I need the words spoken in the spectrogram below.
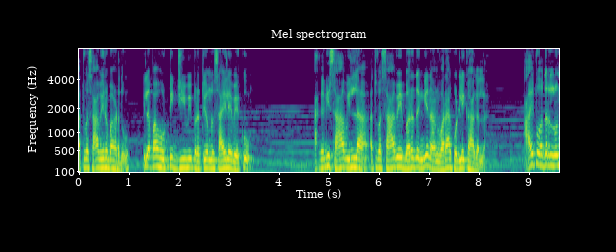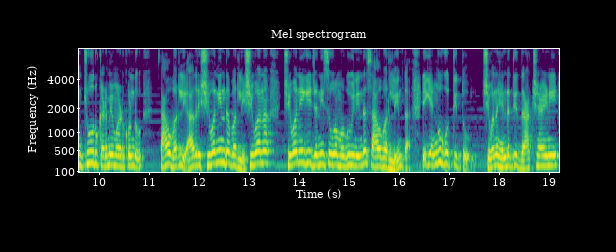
ಅಥವಾ ಸಾವಿರಬಾರ್ದು ಇಲ್ಲಪ್ಪ ಹುಟ್ಟಿದ ಜೀವಿ ಪ್ರತಿಯೊಂದು ಸಾಯಲೇಬೇಕು. ಹಾಗಾಗಿ ಸಾವಿಲ್ಲ ಅಥವಾ ಸಾವೇ ಬರದಂಗೆ ನಾನು ವರ ಕೊಡ್ಲಿಕ್ಕಾಗಲ್ಲ. ಆಯಿತು ಅದರಲ್ಲೊಂಚೂರು ಕಡಿಮೆ ಮಾಡಿಕೊಂಡು ಸಾವು ಬರಲಿ. ಆದರೆ ಶಿವನಿಂದ ಬರಲಿ. ಶಿವನ, ಶಿವನಿಗೆ ಜನಿಸುವ ಮಗುವಿನಿಂದ ಸಾವು ಬರಲಿ ಅಂತ. ಈಗ ಹೆಂಗೂ ಗೊತ್ತಿತ್ತು. ಶಿವನ ಹೆಂಡತಿ ದ್ರಾಕ್ಷಾಯಣಿ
